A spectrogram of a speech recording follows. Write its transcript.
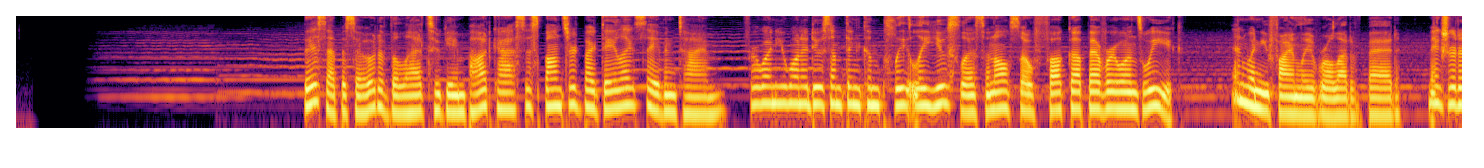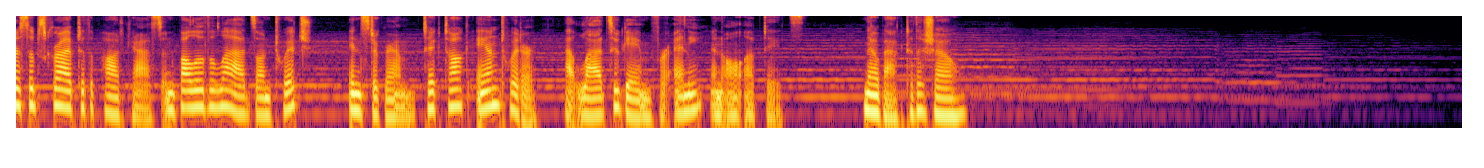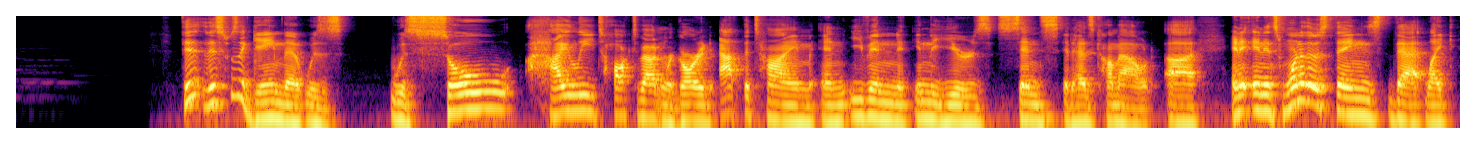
This episode of the Lads Who Game podcast is sponsored by Daylight Saving Time for when you want to do something completely useless and also fuck up everyone's week. And when you finally roll out of bed, make sure to subscribe to the podcast and follow the lads on Twitch, Instagram, TikTok, and Twitter at Lads Who Game for any and all updates. Now back to the show. This, was a game that was was so highly talked about and regarded at the time, and even in the years since it has come out. Uh, and and it's one of those things that like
